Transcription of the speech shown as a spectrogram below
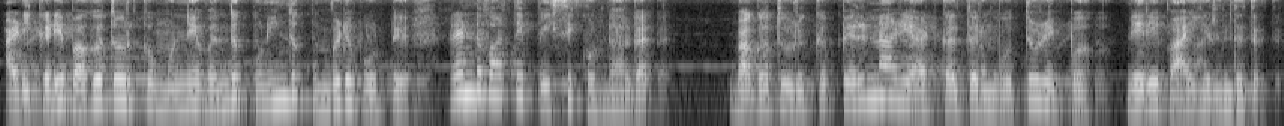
அடிக்கடி பகதூருக்கு முன்னே வந்து குனிந்து கும்பிடு போட்டு ரெண்டு வார்த்தை பேசிக் கொண்டார்கள். பகதூருக்கு பெருநாழி ஆட்கள் தரும் ஒத்துழைப்பு நிறைவாய் இருந்தது.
